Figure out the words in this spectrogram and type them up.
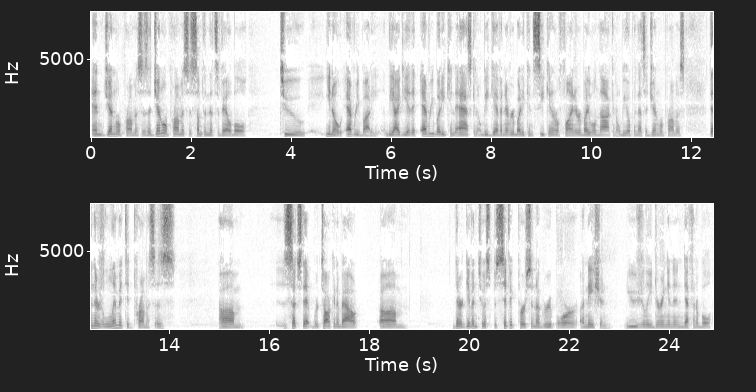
and general promises. A general promise is something that's available to you know everybody. The idea that everybody can ask and it'll be given everybody can seek and it'll find everybody will knock and it'll be open that's a general promise. Then there's limited promises um, such that we're talking about um, they're given to a specific person a group or a nation usually during an indefinable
